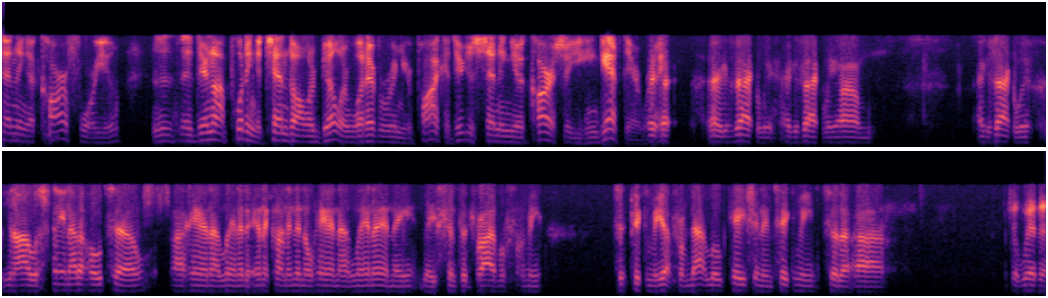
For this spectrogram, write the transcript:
sending a car for you. They're not putting a ten dollar bill or whatever in your pocket. They're just sending you a car so you can get there, right? Exactly, exactly. Um, Exactly. You know, I was staying at a hotel uh, here in Atlanta, the Intercontinental here in Atlanta, and they they sent a driver for me to pick me up from that location and take me to the uh to where the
